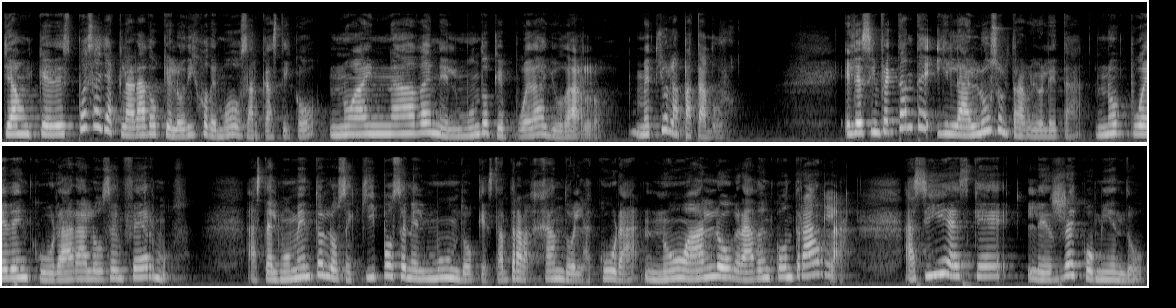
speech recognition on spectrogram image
Y aunque después haya aclarado que lo dijo de modo sarcástico, no hay nada en el mundo que pueda ayudarlo. Metió la pata duro. El desinfectante y la luz ultravioleta no pueden curar a los enfermos. Hasta el momento los equipos en el mundo que están trabajando en la cura no han logrado encontrarla. Así es que les recomiendo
